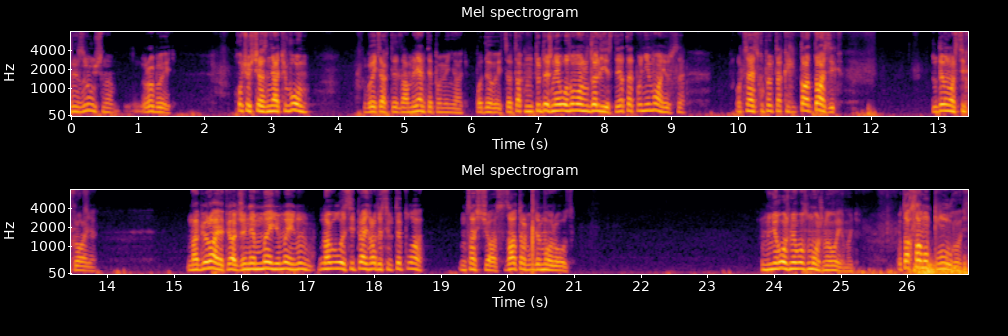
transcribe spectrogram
незручно робити. Хочу ще зняти вон, витягти там ленти поміняти, подивитися. Так ну, туди ж невозможно долізти, я так розумію все. Оце я скупив такий та- тазик. Туди воно стікає. Набираю, опять же, не мию, мию. Ну, на вулиці 5 градусів тепла. Ну це час. Завтра буде мороз. Ну його ж невозможно вимити. Отак само плуг ось.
